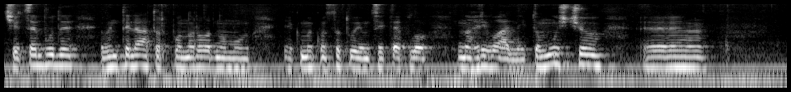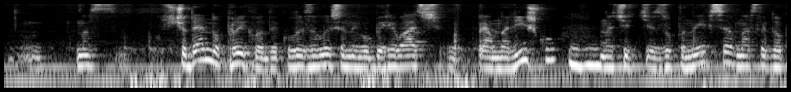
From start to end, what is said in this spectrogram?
чи це буде вентилятор по народному, як ми констатуємо, цей теплонагрівальний. Тому що е, у нас щоденно приклади, коли залишений обігрівач прямо на ліжку, Мгм. значить, зупинився, внаслідок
